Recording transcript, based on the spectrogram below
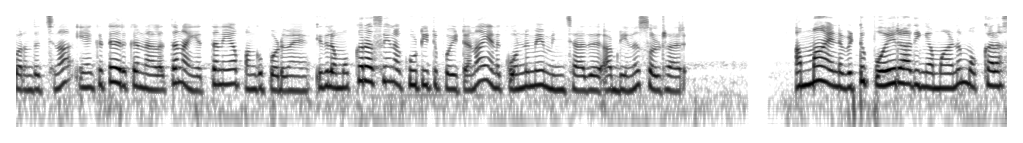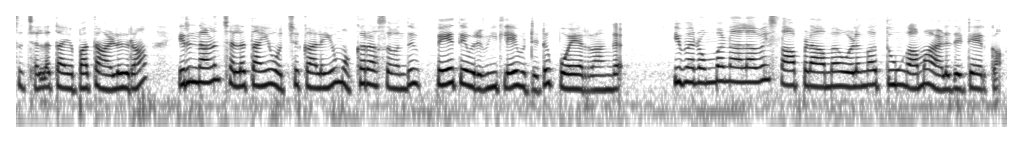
பிறந்துச்சுன்னா என்கிட்ட இருக்க நிலத்தை நான் எத்தனையாக பங்கு போடுவேன். இதில் மொக்கராசையும் நான் கூட்டிகிட்டு போயிட்டேன்னா எனக்கு ஒன்றுமே மிஞ்சாது அப்படின்னு சொல்கிறாரு அம்மா என்னை விட்டு போயிடாதீங்கம்மான்னு மொக்கராசு செல்லத்தாயை பார்த்து அழுகிறான். இருந்தாலும் செல்லத்தாயும் ஒச்சுக்காலையும் மொக்கராசை வந்து பேத்தேவர் வீட்டிலே விட்டுட்டு போயிடுறாங்க. இவன் ரொம்ப நாளாகவே சாப்பிடாம ஒழுங்காக தூங்காமல் அழுதுகிட்டே இருக்கான்.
